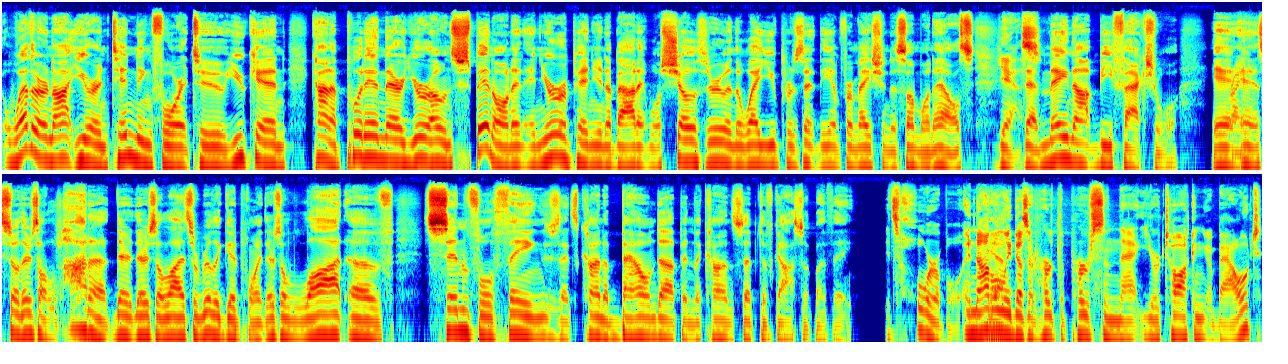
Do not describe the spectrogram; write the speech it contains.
whether or not you're intending for it to, you can kind of put in there your own spin on it, and your opinion about it will show through in the way you present the information to someone else Yes. that may not be factual. And, Right. and so there's a lot of there. There's a lot. It's a really good point. There's a lot of sinful things that's kind of bound up in the concept of gossip. I think. It's horrible. And not Yeah. only does it hurt the person that you're talking about,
